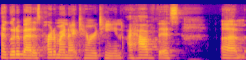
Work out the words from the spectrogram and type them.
I go to bed as part of my nighttime routine. I have this um,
